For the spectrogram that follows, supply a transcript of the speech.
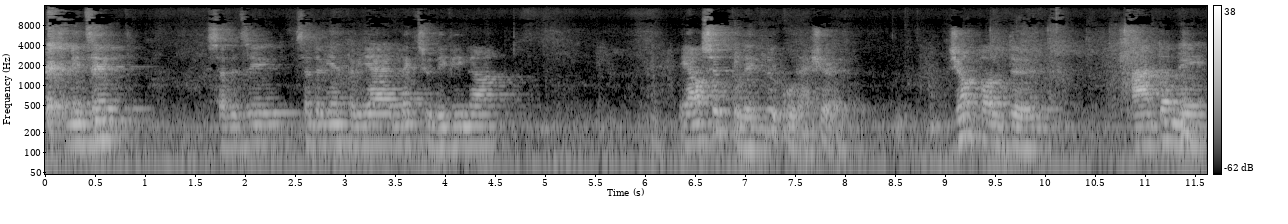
tu médites, ça veut dire, ça devient prière, lecture divina. Et ensuite, pour les plus courageux, Jean-Paul II a donné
